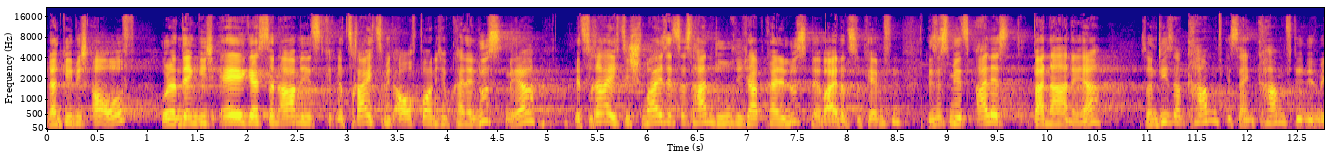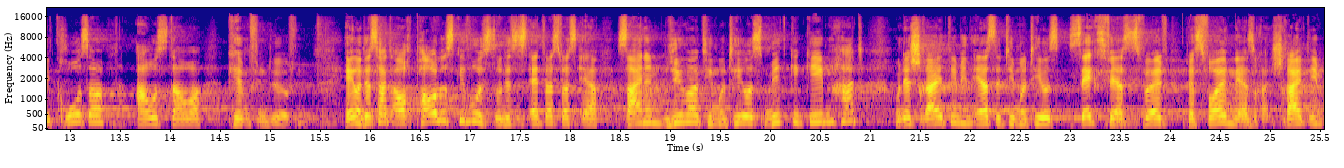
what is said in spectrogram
dann gebe ich auf oder dann denke ich, ey, gestern Abend, jetzt, jetzt es mit Aufbauen, ich habe keine Lust mehr. Jetzt reicht ich schmeiße jetzt das Handtuch, ich habe keine Lust mehr weiter zu kämpfen. Das ist mir jetzt alles Banane, ja? Sondern dieser Kampf ist ein Kampf, den wir mit großer Ausdauer kämpfen dürfen. Hey, und das hat auch Paulus gewusst und das ist etwas, was er seinem Jünger Timotheus mitgegeben hat. Und er schreibt ihm in 1 Timotheus 6, Vers 12 das folgende. Er schreibt ihm,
